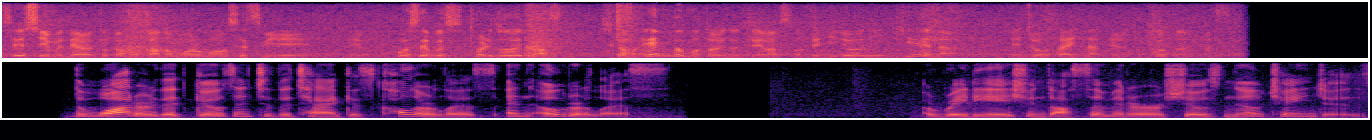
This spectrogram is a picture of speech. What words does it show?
セシウムであるとか他の諸々設備で放射物質取り除いてます。しかも塩分も取り除いてますので非常にきれいな状態になっているということになります。The water that goes into the tank is colorless and odorless. A radiation dosimeter shows no changes.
